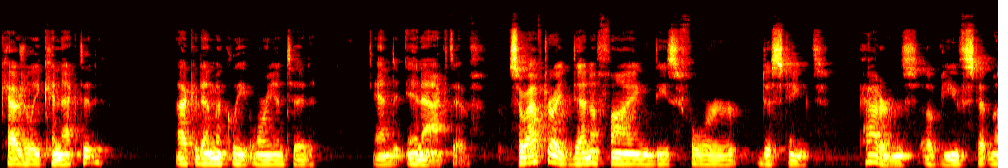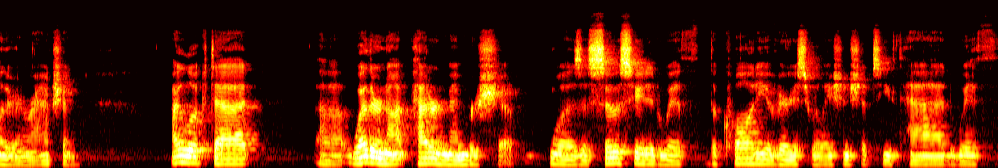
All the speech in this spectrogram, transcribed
casually connected, academically oriented, and inactive. So after identifying these four distinct patterns of youth stepmother interaction, I looked at uh, whether or not pattern membership was associated with the quality of various relationships youth had with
